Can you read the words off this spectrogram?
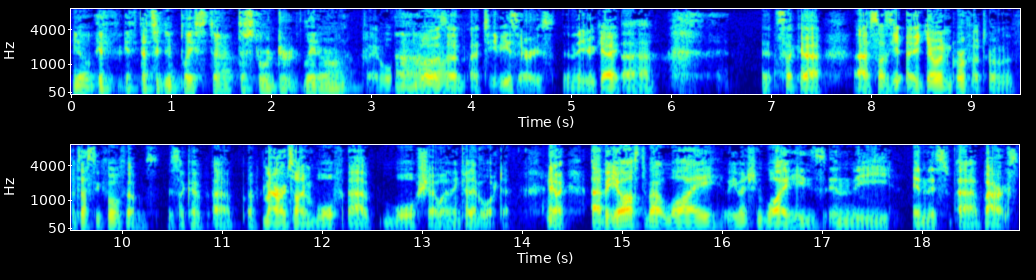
you know, if, if that's a good place to, to store dirt later on. Well, it was a, a TV series in the UK. Uh, it's like a, uh, so it's, uh, Ioan Gruffudd from the Fantastic Four films. It's like a, a, a maritime war, uh, war show. I think I never watched it. Anyway, uh, but you asked about why, you mentioned why he's in the, in this, uh, barracks,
